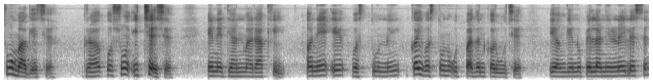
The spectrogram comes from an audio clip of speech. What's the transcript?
શું માગે છે? ગ્રાહકો શું ઈચ્છે છે? એને ધ્યાનમાં રાખી અને એ વસ્તુની, કઈ વસ્તુનું ઉત્પાદન કરવું છે? એ અંગેનો પહેલાં નિર્ણય લેશે.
